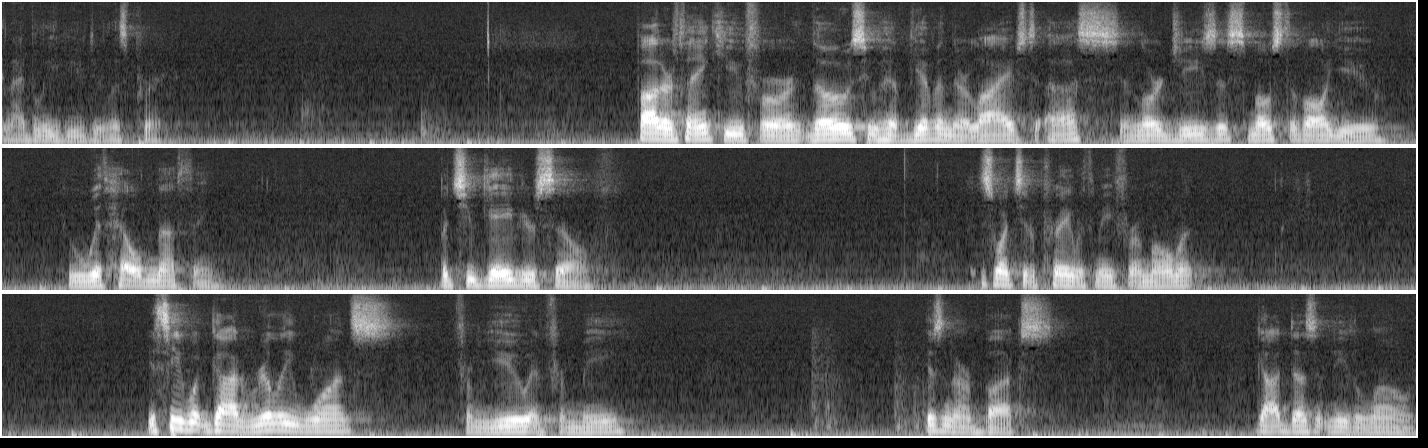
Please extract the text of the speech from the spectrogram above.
And I believe you do. Let's pray. Father, thank you for those who have given their lives to us, and Lord Jesus, most of all you, who withheld nothing, but you gave yourself. I just want you to pray with me for a moment. You see, what God really wants from you and from me isn't our bucks. God doesn't need a loan,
